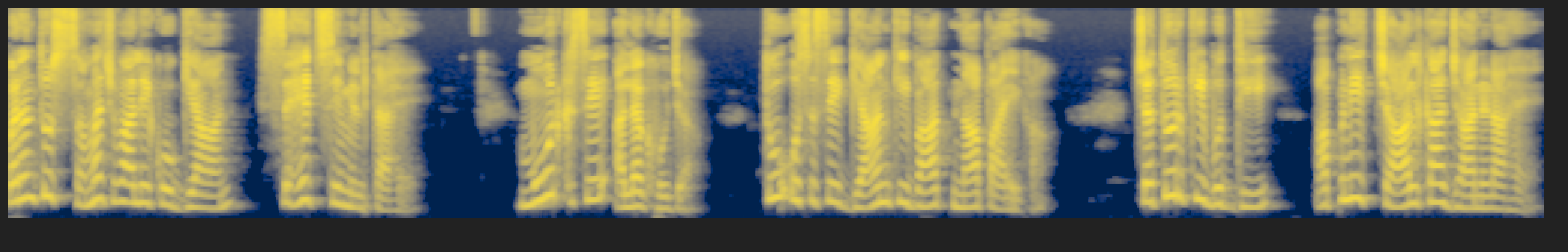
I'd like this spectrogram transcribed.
परंतु समझ वाले को ज्ञान सहज से मिलता है। मूर्ख से अलग हो जा। तू उससे ज्ञान की बात ना पाएगा। चतुर की बुद्धि अपनी चाल का जानना है,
